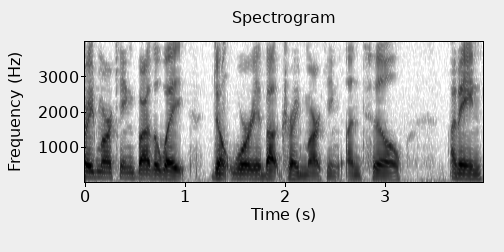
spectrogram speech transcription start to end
trademarking, by the way, don't worry about trademarking until, I mean,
